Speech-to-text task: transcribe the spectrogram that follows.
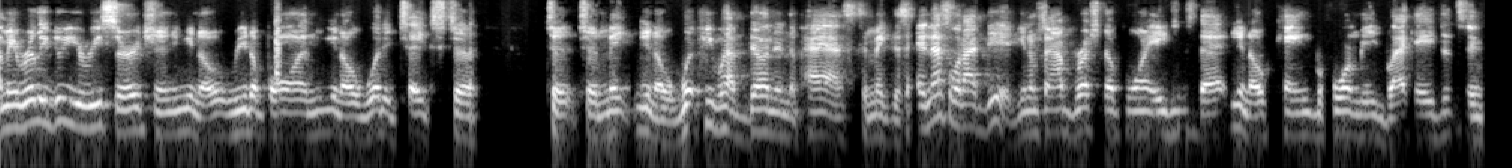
I mean, really do your research and you know read up on you know what it takes to to to make you know what people have done in the past to make this, and that's what I did. You know, I'm saying I brushed up on agents that you know came before me, black agents, and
